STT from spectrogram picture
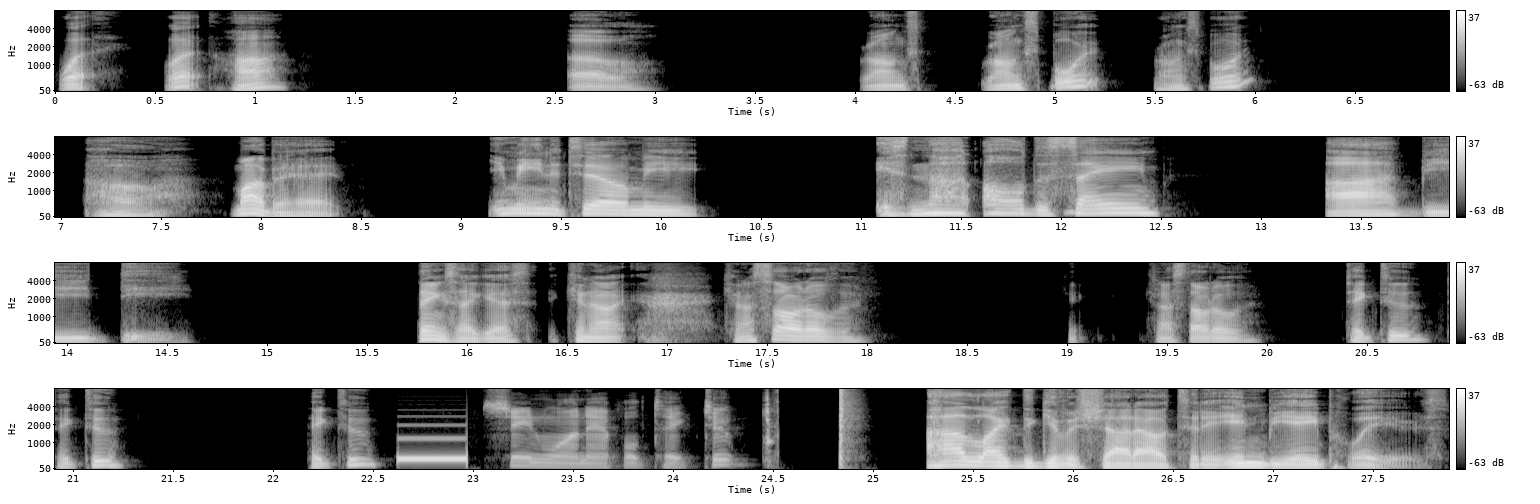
What? What? Huh? Oh, wrong, wrong sport? Wrong sport? Oh, my bad. You mean to tell me it's not all the same? IBD. Thanks, I guess. Can I can I start over? Can I start over? Take two? Take two? Take two? Scene one, Apple, take two. I'd like to give a shout out to the NBA players.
